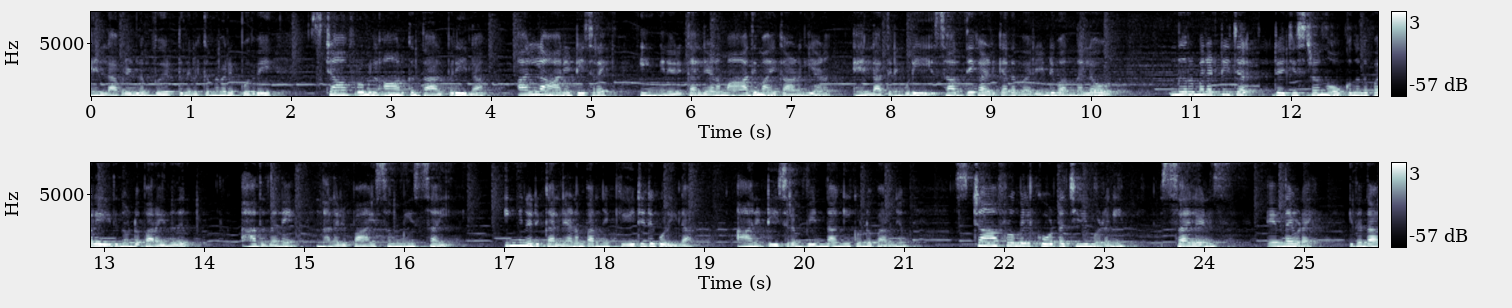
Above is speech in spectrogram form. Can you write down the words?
എല്ലാവരിലും വീട്ടു നിൽക്കുന്നവരെ പൊതുവെ സ്റ്റാഫ് റൂമിൽ ആർക്കും താല്പര്യമില്ല. അല്ല ആനി ടീച്ചറെ ഇങ്ങനെ ഒരു കല്യാണം ആദ്യമായി കാണുകയാണ്. എല്ലാത്തിനും കൂടി സദ്യ കഴിക്കാതെ വരേണ്ടി വന്നല്ലോ. നിർമ്മല ടീച്ചർ രജിസ്റ്റർ നോക്കുന്നത് പോലെ ഇരുന്നുകൊണ്ട് പറയുന്നത് അത് തന്നെ നല്ലൊരു പായസം മിസ്സായി ഇങ്ങനൊരു കല്യാണം പറഞ്ഞ് കേട്ടിട്ട് കൂടിയില്ല. ആനി ടീച്ചറും പിന്താങ്ങിക്കൊണ്ട് പറഞ്ഞു സ്റ്റാഫ് റൂമിൽ കൂട്ടച്ചിരി മുഴങ്ങി സൈലൻസ് എന്താ ഇവിടെ? ഇതെന്താ?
